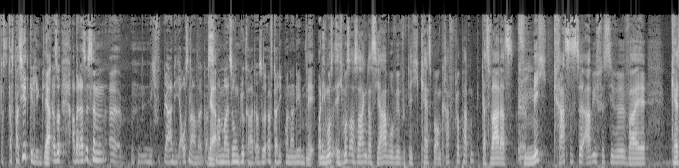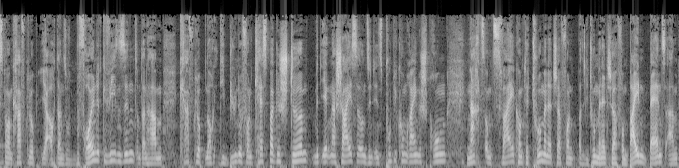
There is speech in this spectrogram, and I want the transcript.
Das, das passiert gelegentlich. Ja. Also, aber das ist dann äh, nicht ja, die Ausnahme, dass Ja. man mal so ein Glück hat. Also öfter liegt man daneben. Nee. Und ich muss, ich muss auch sagen, das Jahr, wo wir wirklich Casper und Kraftklub hatten, das war das für mich krasseste Abi-Festival, weil Casper und Kraftklub ja auch dann so befreundet gewesen sind und dann haben Kraftklub noch die Bühne von Casper gestürmt mit irgendeiner Scheiße und sind ins Publikum reingesprungen. Nachts um zwei kommt der Tourmanager von, also die Tourmanager von beiden Bands an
